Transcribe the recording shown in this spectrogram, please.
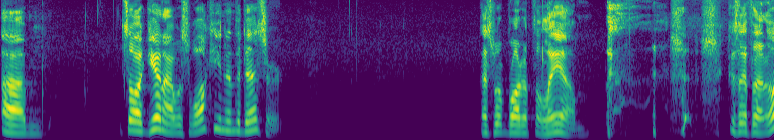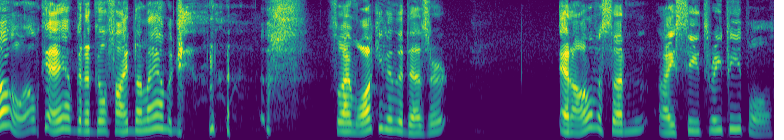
Um, so again, I was walking in the desert. That's what brought up the lamb. Because I thought, oh, okay, I'm going to go find the lamb again. so I'm walking in the desert, and all of a sudden, I see three people.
